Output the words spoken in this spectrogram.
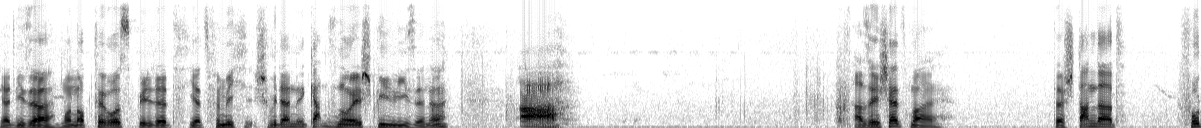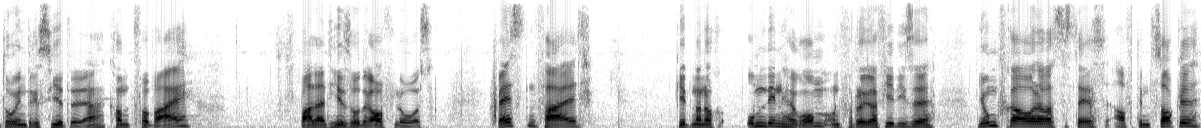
Ja, dieser Monopterus bildet jetzt für mich schon wieder eine ganz neue Spielwiese. Ne? Ah. Also ich schätze mal, der Standard Fotointeressierte ja, kommt vorbei, ballert hier so drauf los. Bestenfalls geht man noch um den herum und fotografiert diese Jungfrau oder was ist das auf dem Sockel,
